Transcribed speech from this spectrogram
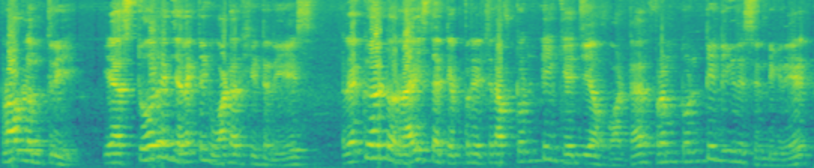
Problem 3 a storage electric water heater is required to rise the temperature of 20 kg of water from 20 degrees centigrade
